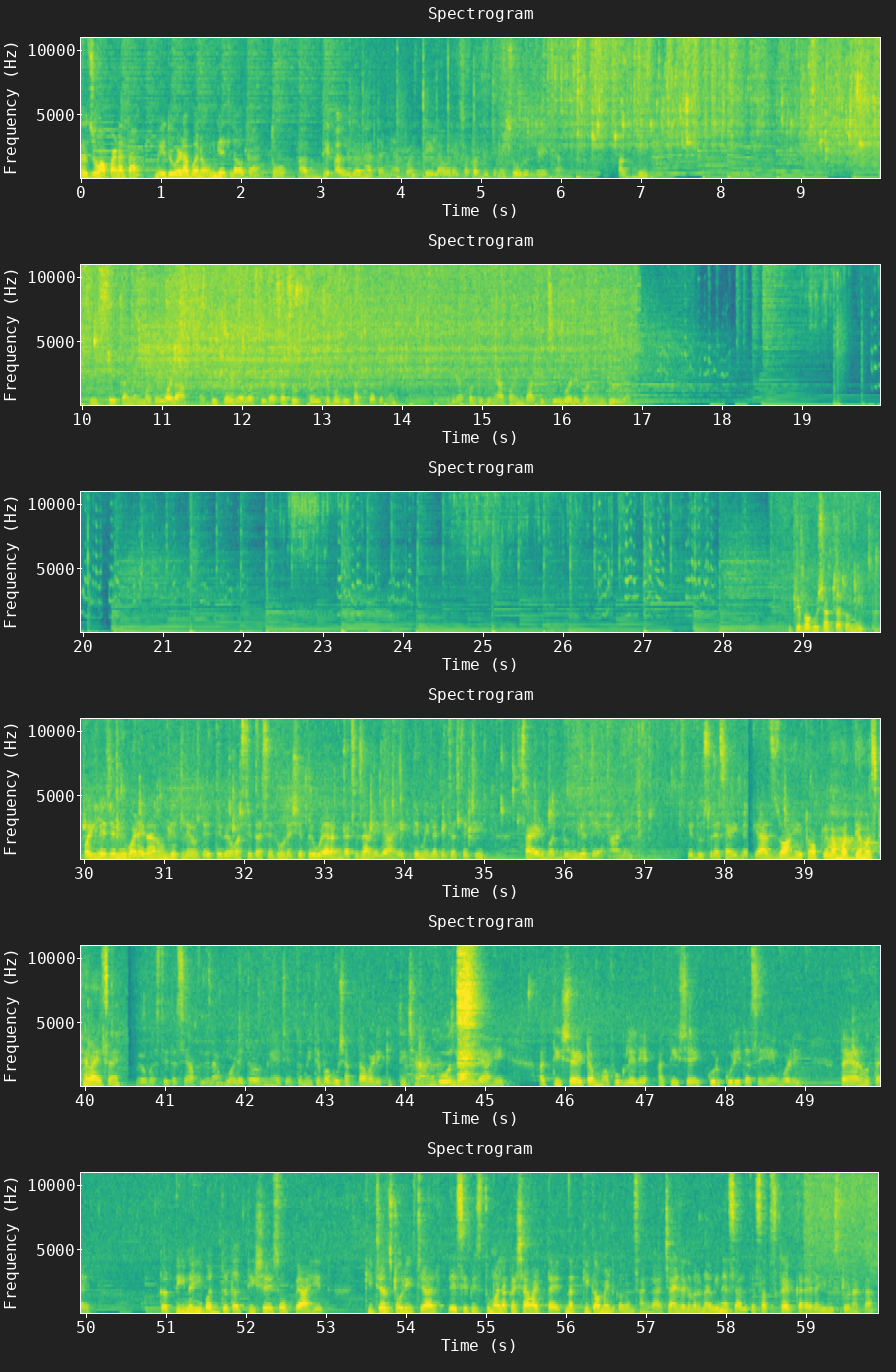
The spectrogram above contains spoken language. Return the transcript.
तर जो आपण आता मेदूवडा बनवून घेतला होता तो अगदी अलगद हाताने आपण तेलावर अशा पद्धतीने सोडून घ्यायचा. अगदी तीस सेकंदांमध्ये वडा अतिशय व्यवस्थित असा सुटतो. इथे बघू शकता तुम्ही. तर या पद्धतीने आपण बाकीचे वडे बनवून घेऊया. बघू शकता तुम्ही. पहिले जे मी वडे घालून घेतले होते ते व्यवस्थित असे थोडेसे पिवळ्या रंगाचे झालेले आहेत. ते मी लगेचच त्याची साईड बदलून घेते आणि ते दुसऱ्या साईडने गॅस जो आहे तो आपल्याला मध्यमच ठेवायचा आहे. व्यवस्थित असे आपल्याला वडे तळून घ्यायचे तुम्ही इथे बघू शकता वडे किती छान गोल झालेले आहे. अतिशय टम्म फुगलेले अतिशय कुरकुरीत असे हे वडे तयार होत आहेत. तर तीनही पद्धत अतिशय सोप्या आहेत. किचन स्टोरीच्या रेसिपीज तुम्हाला कशा वाटत आहेत नक्की कमेंट करून सांगा. चॅनलवर नवीन असाल तर सबस्क्राईब करायलाही विसरू नका.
